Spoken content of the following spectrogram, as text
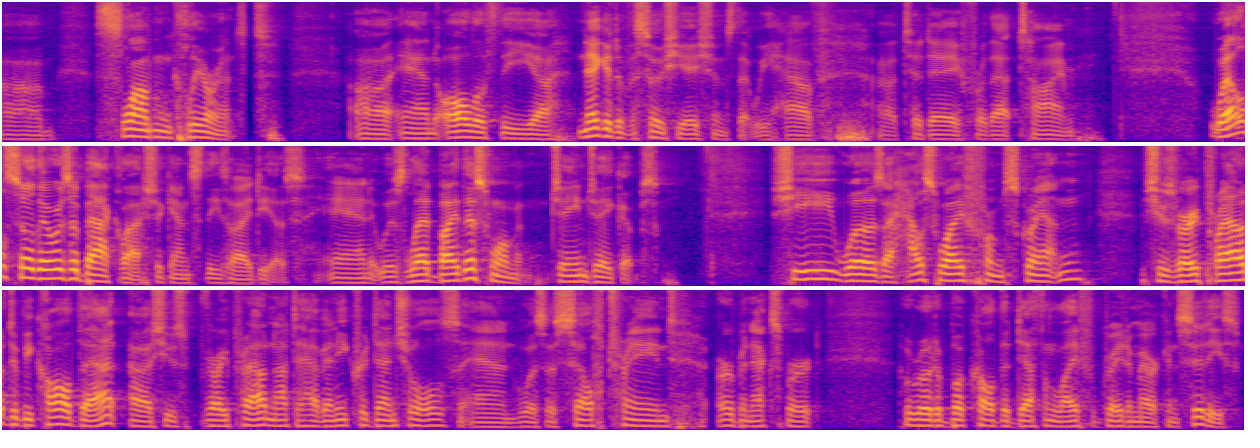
um, slum clearance, uh, and all of the uh, negative associations that we have uh, today for that time. Well, so there was a backlash against these ideas, and it was led by this woman, Jane Jacobs. She was a housewife from Scranton. She was very proud to be called that. Uh, she was very proud not to have any credentials and was a self trained urban expert who wrote a book called The Death and Life of Great American Cities.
